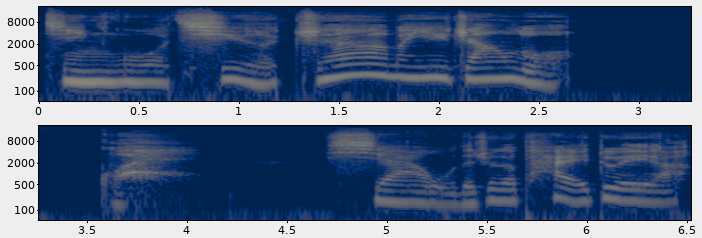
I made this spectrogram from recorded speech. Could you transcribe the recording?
经过企鹅这么一张罗，乖，下午的这个派对呀，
